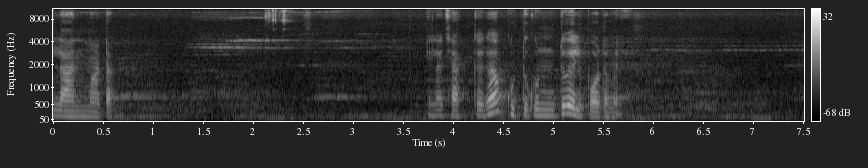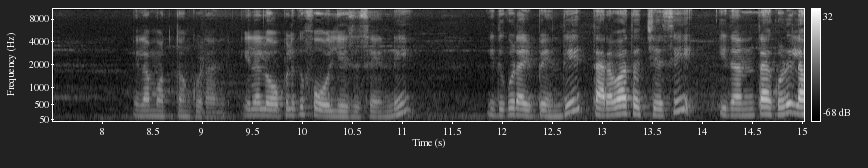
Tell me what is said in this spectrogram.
ఇలా అనమాట ఇలా చక్కగా కుట్టుకుంటూ వెళ్ళిపోవటమే. ఇలా మొత్తం కూడా ఇలా లోపలికి ఫోల్డ్ చేసేసేయండి. ఇది కూడా అయిపోయింది. తర్వాత వచ్చేసి ఇదంతా కూడా ఇలా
